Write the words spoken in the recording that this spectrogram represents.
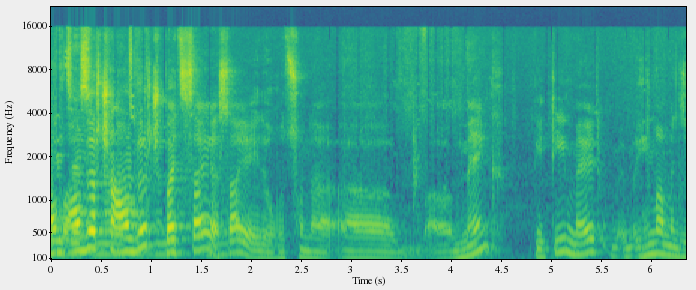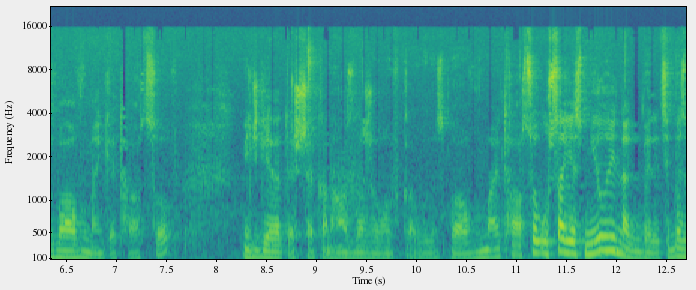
անverջ է, անverջ, բայց սա է, սա է իրողությունը։ Մենք պիտի մեր հիմա մենք զբաղվում ենք այդ հարցով միջգերատեսչական հանձնաժողով կա, որ զբաղվում է այդ հարցով, ու սա ես մի օրինակ բերեցի, բայց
